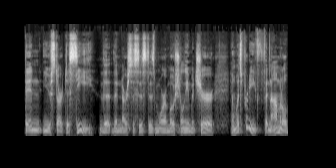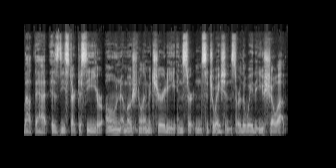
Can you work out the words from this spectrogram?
then you start to see the, the narcissist is more emotionally immature. And what's pretty phenomenal about that is you start to see your own emotional immaturity in certain situations or the way that you show up.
